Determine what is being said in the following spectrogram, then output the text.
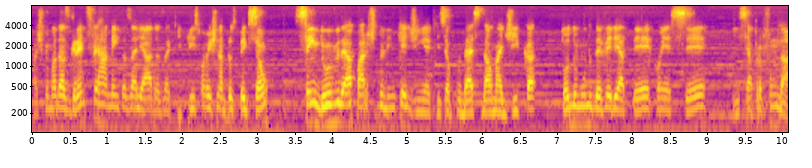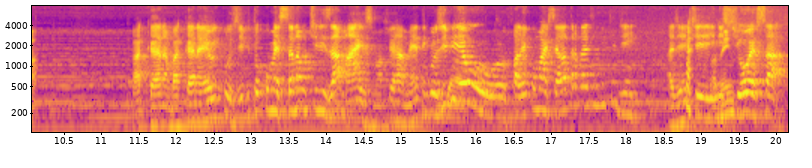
Acho que uma das grandes ferramentas aliadas aqui, principalmente na prospecção, sem dúvida, é a parte do LinkedIn aqui. Se eu pudesse dar uma dica, todo mundo deveria ter, conhecer e se aprofundar. Bacana, bacana. Eu, inclusive, estou começando a utilizar mais uma ferramenta. Inclusive, eu, falei com o Marcelo através do LinkedIn. A gente iniciou essa,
